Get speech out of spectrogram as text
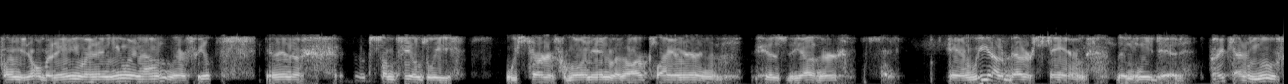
claim you know. But anyway, then he went out in their field, and then uh, some fields we we started from one end with our planter and his the other, and we got a better stand than he did. I kind of moved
